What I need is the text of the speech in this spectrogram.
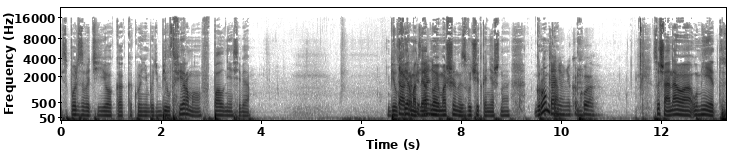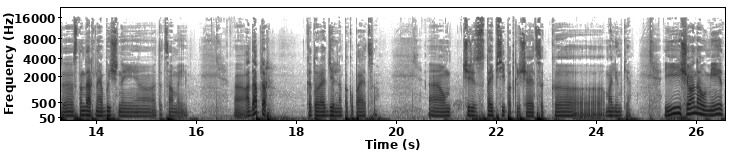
использовать ее как какую-нибудь build-ферму вполне себе. Build-ферма для одной машины звучит, конечно, громко. Питание у нее какое? Слушай, она умеет э, стандартный обычный э, этот самый э, адаптер, который отдельно покупается. Он через Type-C подключается к малинке. И еще она умеет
